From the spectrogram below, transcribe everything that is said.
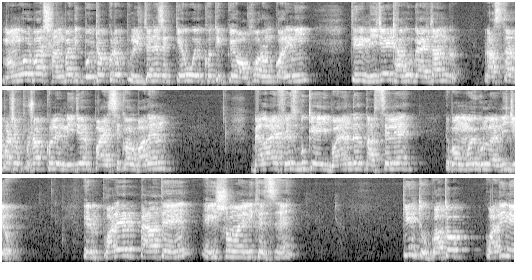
মঙ্গলবার সাংবাদিক বৈঠক করে পুলিশ জানিয়েছে, কেউ ওই খতিবকে অপহরণ করেনি। তিনি নিজেই ঠাকুর গায়ে যান, রাস্তার পাশে পোশাক খুলে নিজের পায়ে শিকল বাঁধেন। বেলায় ফেসবুকে এই বয়ান দেন তার ছেলে এবং মহিবুল্লাহ নিজেও। এর পরের প্যারাতে এই সময় লিখেছে, কিন্তু গত কদিনে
